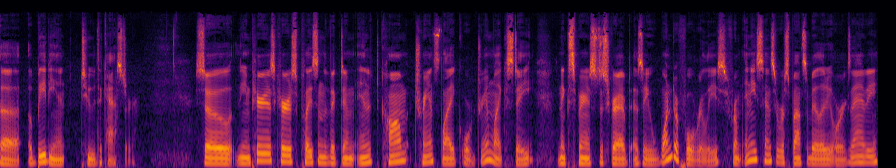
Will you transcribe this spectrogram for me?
uh, obedient to the caster. So the Imperius curse placing the victim in a calm, trance-like, or dreamlike state, an experience described as a wonderful release from any sense of responsibility or anxiety,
